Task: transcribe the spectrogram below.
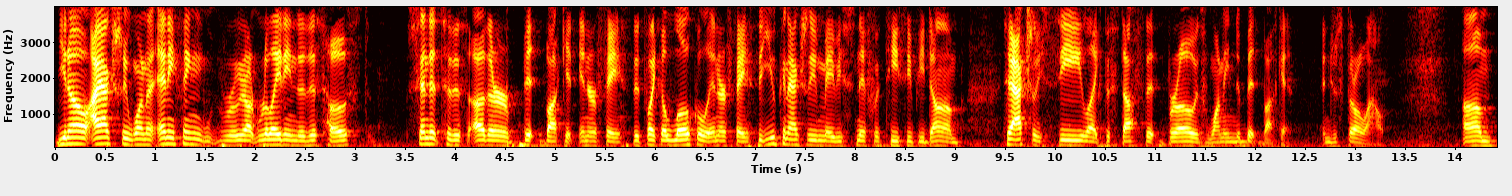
you know, I actually want anything re relating to this host, send it to this other Bitbucket interface that's like a local interface that you can actually maybe sniff with TCP dump to actually see like the stuff that Bro is wanting to Bitbucket and just throw out. Um,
